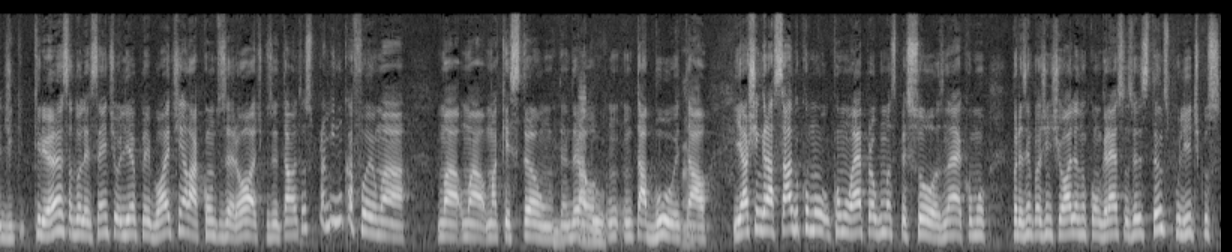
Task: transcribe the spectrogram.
de criança, adolescente, eu lia Playboy, tinha lá contos eróticos e tal. Então, isso para mim nunca foi uma, uma, uma, uma questão, um entendeu? Tabu. Um, um tabu e é. tal. E acho engraçado como, como é para algumas pessoas, né? Como, por exemplo, a gente olha no Congresso, às vezes, tantos políticos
